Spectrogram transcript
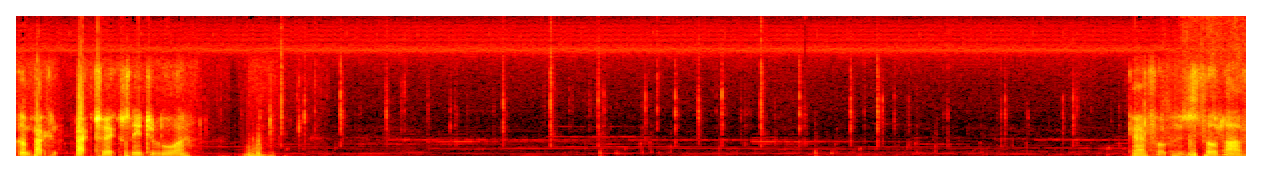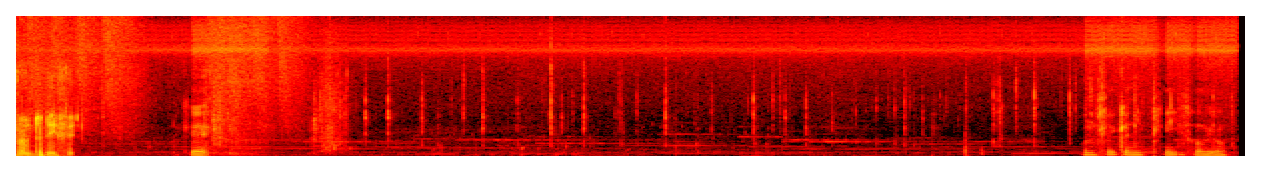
Just going back back to it 'cause I needed water. Careful, 'cause there's still lava underneath it. Okay. Honestly, can you please hurry up?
